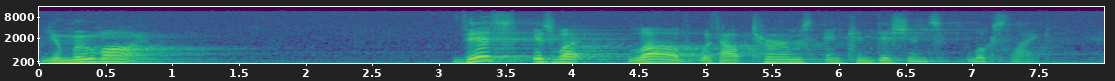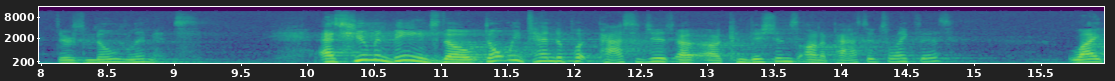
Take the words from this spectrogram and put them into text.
you move on. This is what love without terms and conditions looks like. There's no limits. As human beings, though, don't we tend to put passages, uh, uh, conditions on a passage like this? Like,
